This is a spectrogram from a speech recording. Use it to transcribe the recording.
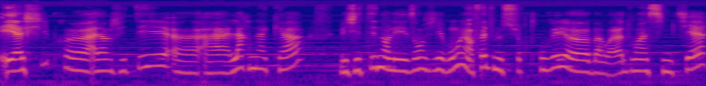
et à Chypre, alors j'étais, à Larnaca, mais j'étais dans les environs et en fait, je me suis retrouvée, heu, bah, voilà, devant un cimetière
